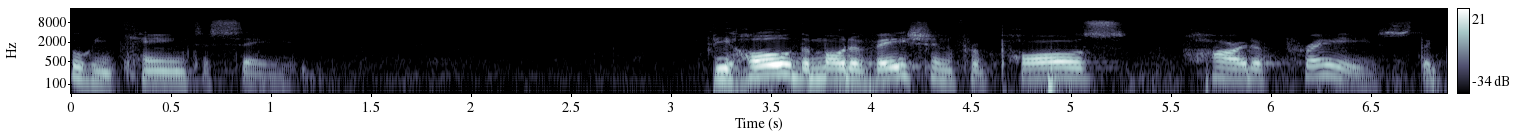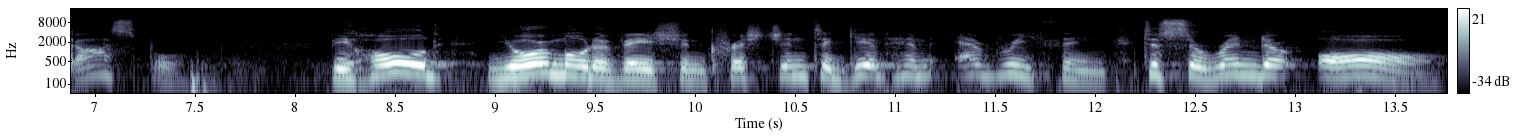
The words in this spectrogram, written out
who He came to save. Behold the motivation for Paul's heart of praise, the gospel. Behold your motivation, Christian, to give him everything, to surrender all.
